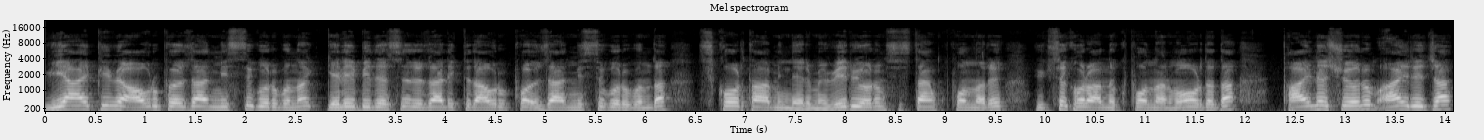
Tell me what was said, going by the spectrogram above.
VIP ve Avrupa özel misli grubuna gelebilirsiniz. Özellikle de Avrupa özel misli grubunda skor tahminlerimi veriyorum. Sistem kuponları, yüksek oranlı kuponlarımı orada da paylaşıyorum. Ayrıca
